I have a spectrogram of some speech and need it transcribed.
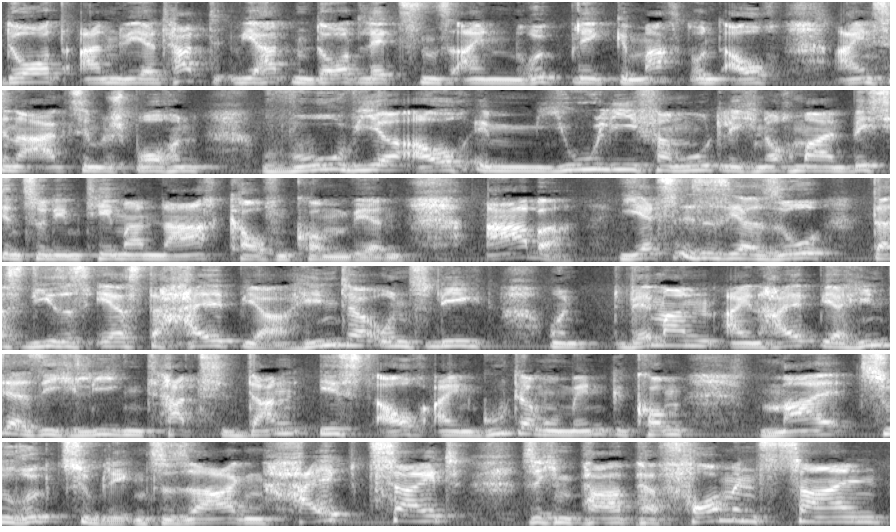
dort an Wert hat. Wir hatten dort letztens einen Rückblick gemacht und auch einzelne Aktien besprochen, wo wir auch im Juli vermutlich noch mal ein bisschen zu dem Thema Nachkaufen kommen werden. Aber Jetzt ist es ja so, dass dieses erste Halbjahr hinter uns liegt. Und wenn man ein Halbjahr hinter sich liegend hat, dann ist auch ein guter Moment gekommen, mal zurückzublicken, zu sagen, Halbzeit, sich ein paar Performance-Zahlen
